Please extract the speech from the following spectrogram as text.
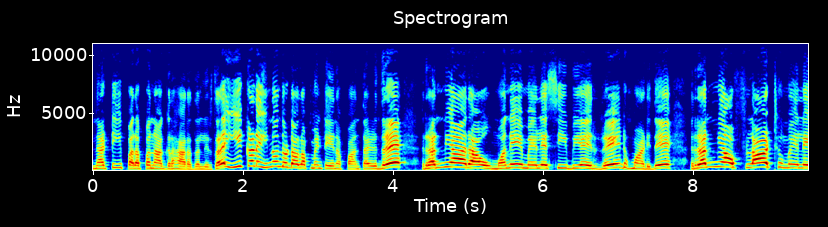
ನಟಿ ಪರಪ್ಪನ ಅಗ್ರಹಾರದಲ್ಲಿರ್ತಾರೆ. ಈ ಕಡೆ ಇನ್ನೊಂದು ಡೆವಲಪ್ಮೆಂಟ್ ಏನಪ್ಪಾ ಅಂತ ಹೇಳಿದ್ರೆ ರನ್ಯಾ ರಾವ್ ಮನೆ ಮೇಲೆ ಸಿಬಿಐ ರೇಡ್ ಮಾಡಿದೆ. ರನ್ಯಾ ಫ್ಲಾಟ್ ಮೇಲೆ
